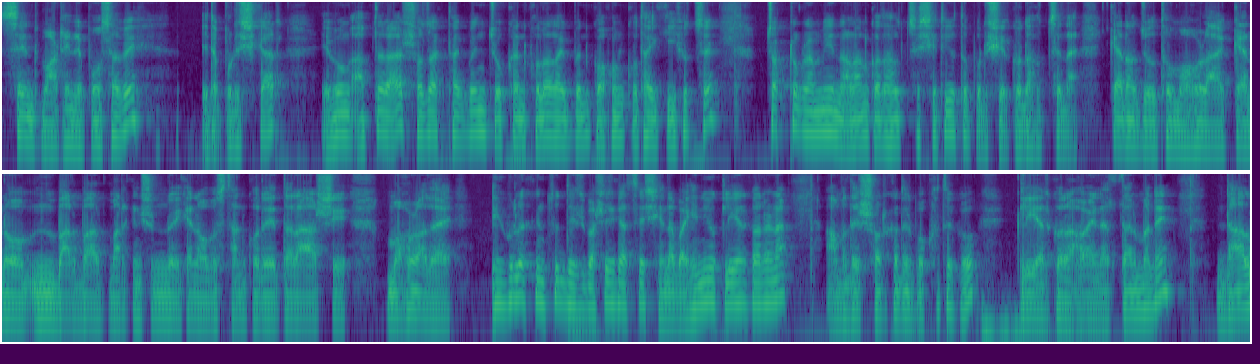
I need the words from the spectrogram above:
সেন্ট মার্টিনে পৌঁছাবে। এটা পরিষ্কার এবং আপনারা সজাগ থাকবেন, চোখ কান খোলা রাখবেন, কখন, কোথায়, কি হচ্ছে। চট্টগ্রাম নিয়ে নানান কথা হচ্ছে, সেটিও তো পরিষ্কার করা হচ্ছে না। কেন যৌথ মহড়া, কেন বারবার মার্কিন সৈন্য এখানে অবস্থান করে তারা আসে, মহড়া দেয়? এগুলো কিন্তু দেশবাসীর কাছে সেনাবাহিনীও ক্লিয়ার করে না, আমাদের সরকারের পক্ষ থেকেও ক্লিয়ার করা হয় না। তার মানে ডাল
